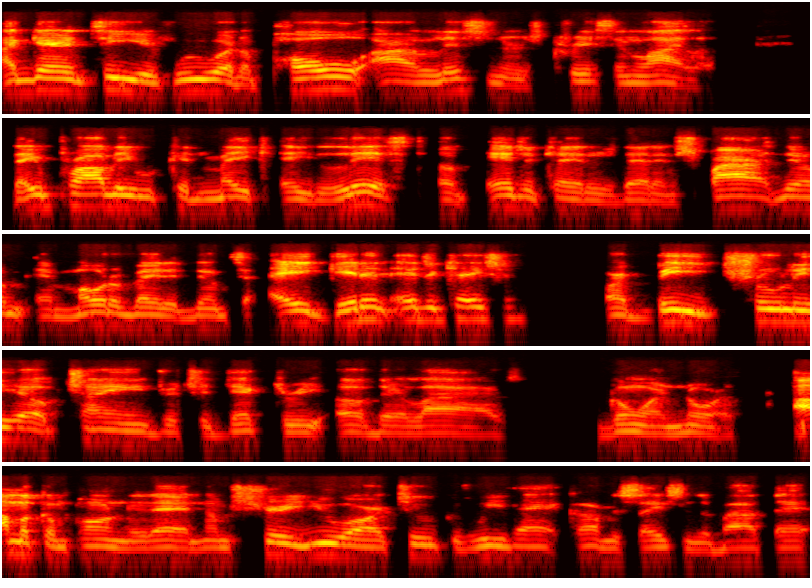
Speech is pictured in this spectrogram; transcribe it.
I guarantee you, if we were to poll our listeners, Chris and Lila, they probably could make a list of educators that inspired them and motivated them to A, get an education, or B, truly help change the trajectory of their lives going north. I'm a component of that, and I'm sure you are too, because we've had conversations about that.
